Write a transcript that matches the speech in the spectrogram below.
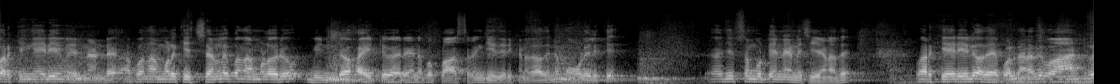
വർക്കിംഗ് ഏരിയയും വരുന്നുണ്ട്. അപ്പോൾ നമ്മൾ കിച്ചണിൽ ഇപ്പോൾ നമ്മളൊരു വിൻഡോ ഹൈറ്റ് വരെയാണ് ഇപ്പോൾ പ്ലാസ്റ്ററിങ് ചെയ്തിരിക്കുന്നത്. അതിന്റെ മുകളിലേക്ക് ജിപ്സം പുട്ടി തന്നെയാണ് ചെയ്യണത്. വർക്ക് ഏരിയയിലും അതേപോലെ തന്നെ. അത് വാട്ടർ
